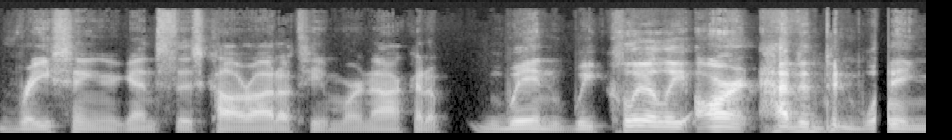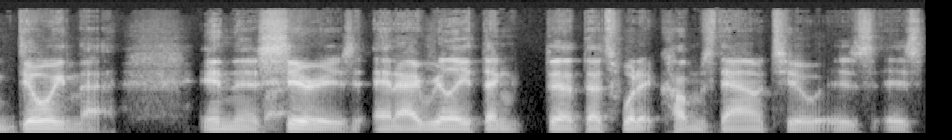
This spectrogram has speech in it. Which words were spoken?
racing against this Colorado team. We're not going to win. We clearly aren't haven't been winning doing that in this right. series and i really think that that's what it comes down to is is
